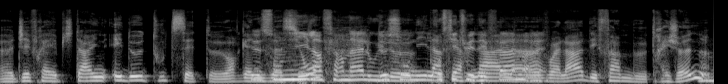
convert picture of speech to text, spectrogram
euh, Jeffrey Epstein et de toute cette euh, organisation. De son île infernale où de il son île infernale, des femmes. Ouais. Voilà, des femmes très jeunes.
